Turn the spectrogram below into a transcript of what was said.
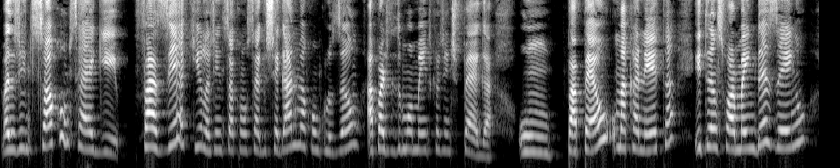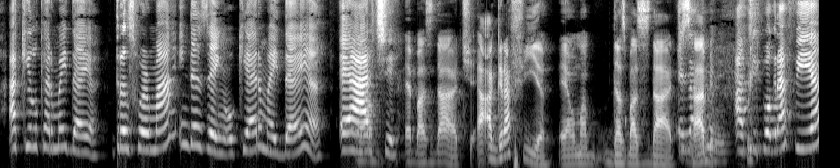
Mas a gente só consegue fazer aquilo, a gente só consegue chegar numa conclusão a partir do momento que a gente pega um papel, uma caneta e transforma em desenho aquilo que era uma ideia. Transformar em desenho o que era uma ideia é, é arte. é base da arte. A grafia é uma das bases da arte, Exatamente. sabe? A Porque... tipografia,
